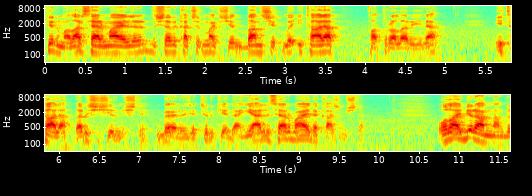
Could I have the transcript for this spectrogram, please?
Firmalar sermayeleri dışarı kaçırmak için danışıklı ithalat faturalarıyla ithalatları şişirmişti. Böylece Türkiye'den yerli sermaye de kaçmıştı. Olay bir anlamda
